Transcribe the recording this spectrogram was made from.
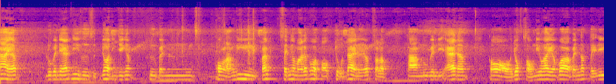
ง่ายๆครับลูเบนเดสนี่คือสุดยอดจริงๆครับคือเป็นกองหลังที่แป๊บเซ็นเข้ามาแล้วก็ตอบโจทย์ได้เลยครับสำหรับทางลูเบนดีแอสนะครับก็ยก 2 นิ้วให้ครับว่าเป็นนักเตะที่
